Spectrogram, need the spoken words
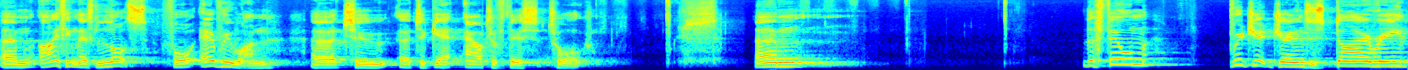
Um, I think there's lots for everyone uh, to, uh, to get out of this talk. Um, the film Bridget Jones's Diary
